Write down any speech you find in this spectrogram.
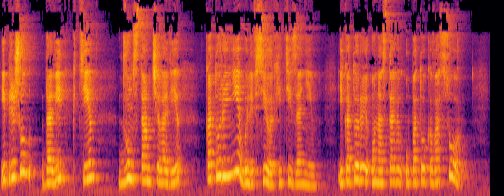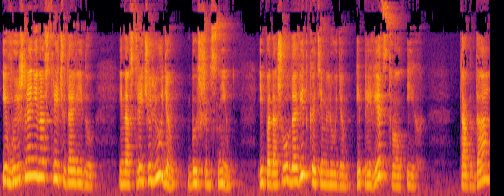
И пришел Давид к тем двумстам человек, которые не были в силах идти за ним, и которые он оставил у потока Вассор, и вышли они навстречу Давиду и навстречу людям, бывшим с ним. И подошел Давид к этим людям и приветствовал их. Тогда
